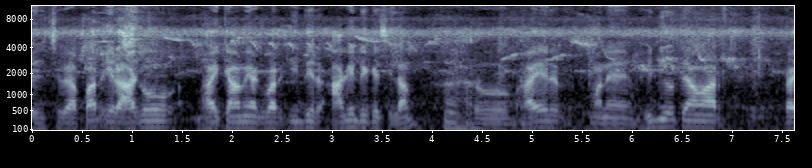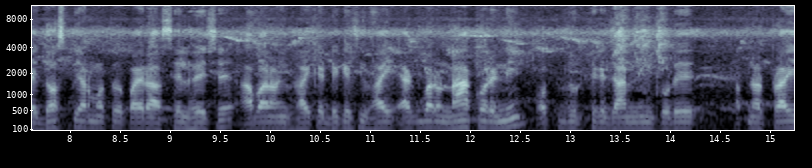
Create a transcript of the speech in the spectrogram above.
এই হচ্ছে ব্যাপার। এর আগেও ভাইকে আমি একবার ঈদের আগে ডেকেছিলাম হ্যাঁ হ্যাঁ। তো ভাইয়ের মানে ভিডিওতে আমার প্রায় দশ পেয়ার মতো পায়রা সেল হয়েছে। আবার আমি ভাইকে ডেকেছি ভাই একবারও না করেনি। অত দূর থেকে জার্নিং করে আপনার প্রায়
